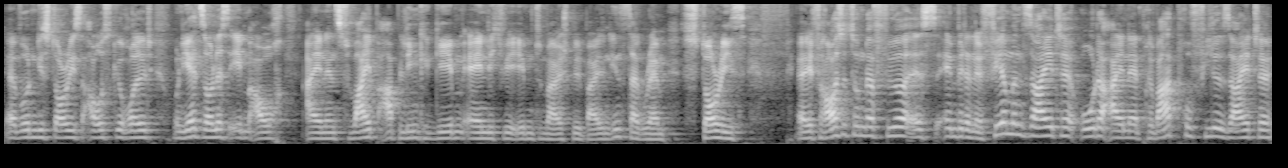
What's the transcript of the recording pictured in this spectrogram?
äh, wurden die Stories ausgerollt und jetzt soll es eben auch einen Swipe-Up-Link geben, ähnlich wie eben zum Beispiel bei den Instagram Stories. Äh, die Voraussetzung dafür ist entweder eine Firmenseite oder eine Privatprofilseite.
